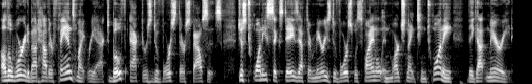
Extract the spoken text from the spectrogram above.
Although worried about how their fans might react, both actors divorced their spouses. Just 26 days after Mary's divorce was final in March 1920, they got married.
